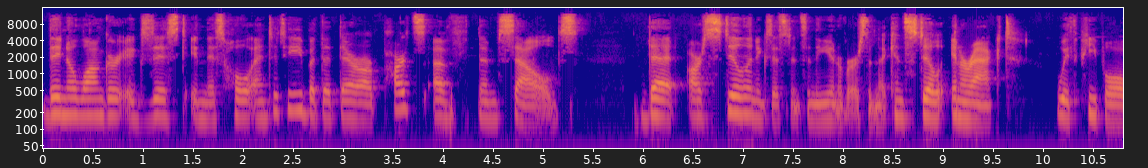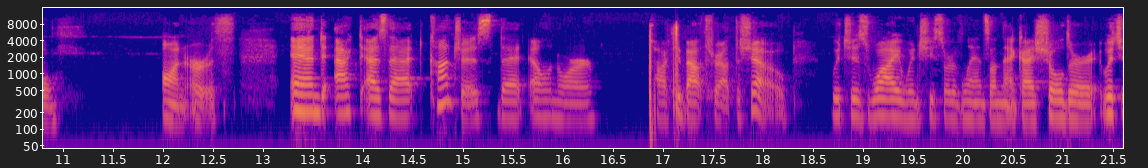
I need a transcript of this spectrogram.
they no longer exist in this whole entity but that there are parts of themselves that are still in existence in the universe and that can still interact with people on earth and act as that conscious that Eleanor talked about throughout the show, which is why when she sort of lands on that guy's shoulder, which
